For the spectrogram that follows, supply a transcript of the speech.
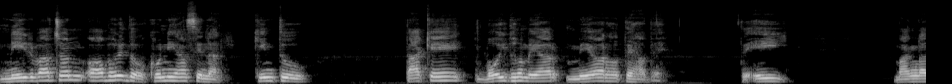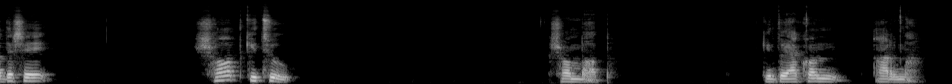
নির্বাচন অবৈধ, খনি হাসিনার। কিন্তু তাকে বৈধ মেয়র মেয়র হতে হবে। তো এই বাংলাদেশে সব কিছু সম্ভব। কিন্তু এখন আর না।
